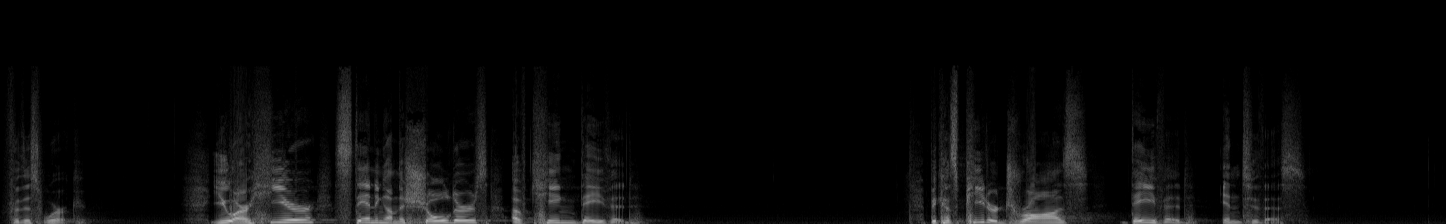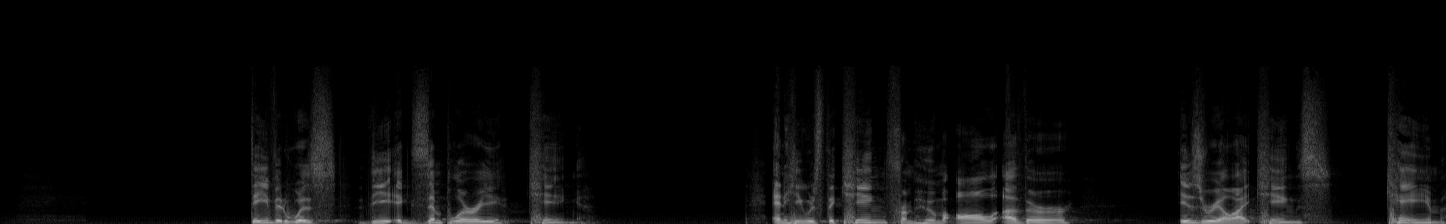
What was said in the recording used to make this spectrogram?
for this work. You are here standing on the shoulders of King David. Because Peter draws David into this. David was the exemplary king and he was the king from whom all other Israelite kings came,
